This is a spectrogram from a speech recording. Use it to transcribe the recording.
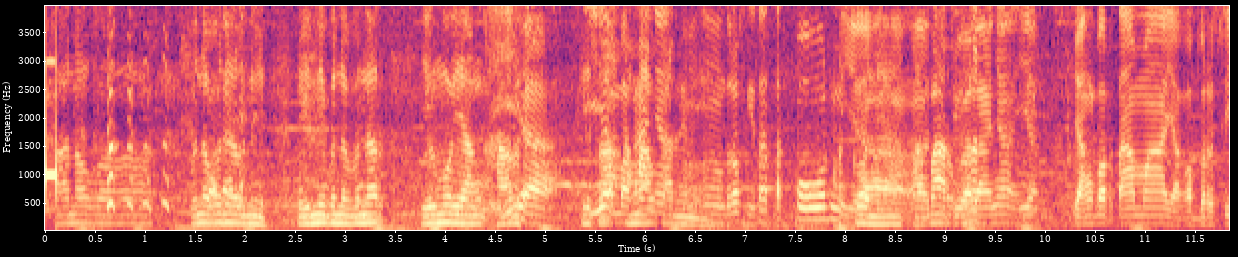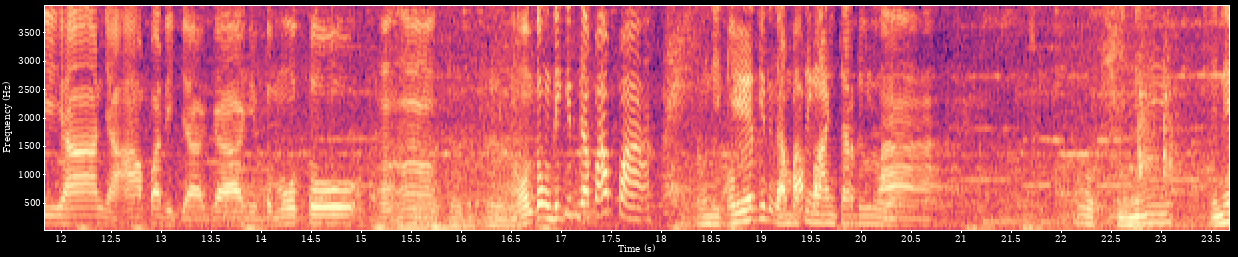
Subhanallah. Benar-benar nih. Ini benar-benar ilmu yang harus iya, kita iya, makanya. amalkan ini. Mm, terus kita tekun, Tekun ya, sabar, jualannya iya. Yang pertama ya kebersihan, ya apa dijaga gitu, mutu. Mm-mm. Betul betul. Untung dikit nggak apa-apa. Untung dikit, dikit nggak yang penting apa-apa. lancar dulu. Nah, Uh, ini ini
